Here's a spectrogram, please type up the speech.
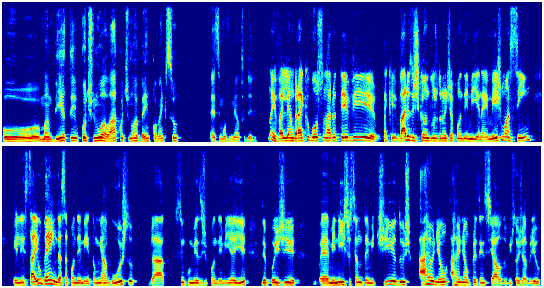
o Mandetta e continua lá, continua bem. Como é que isso é esse movimento dele? Não, e vale lembrar que o Bolsonaro teve vários escândalos durante a pandemia, né? E mesmo assim, ele saiu bem dessa pandemia. Então, em agosto, já cinco meses de pandemia aí, depois de é, ministros sendo demitidos, a reunião, a reunião presencial do 22 de abril,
